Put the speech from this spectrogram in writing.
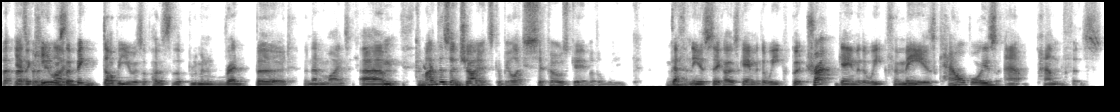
That, yeah, that's the key be was like, the big W as opposed to the blooming red bird. But never mind. Um, Commanders and Giants could be like sickos game of the week. definitely a sickos game of the week. But trap game of the week for me is Cowboys at Panthers.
